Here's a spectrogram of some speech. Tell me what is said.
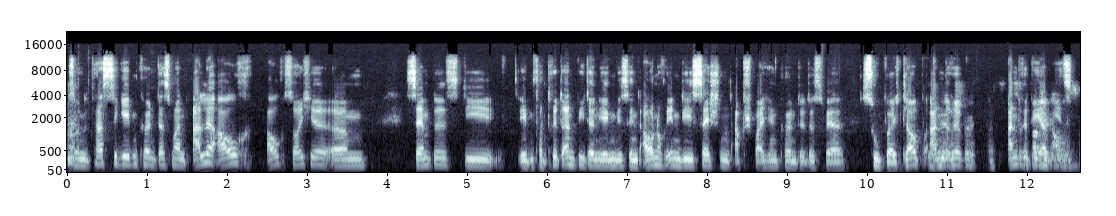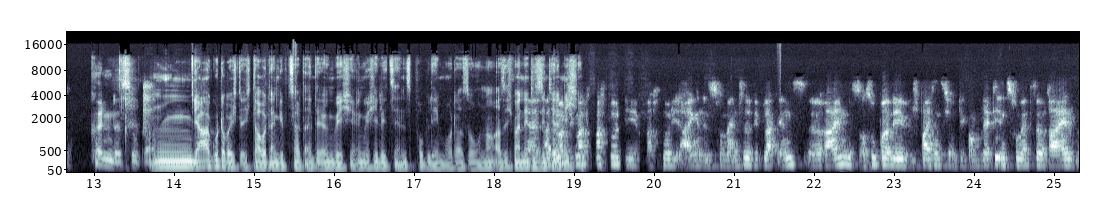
so eine Taste geben könnte, dass man alle auch, auch solche ähm, Samples, die eben von Drittanbietern irgendwie sind, auch noch in die Session abspeichern könnte, das wäre super. Ich glaube, andere, andere DAWs können das super. Mm, ja, gut, aber ich, ich glaube, dann gibt es halt irgendwelche, irgendwelche Lizenzprobleme oder so. Ne? Also ich meine, die sind also ja nicht... Macht, macht, nur die, macht nur die eigenen Instrumente, die Plugins äh, rein. Das ist auch super, die speichern sich auch die komplette Instrumente rein.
